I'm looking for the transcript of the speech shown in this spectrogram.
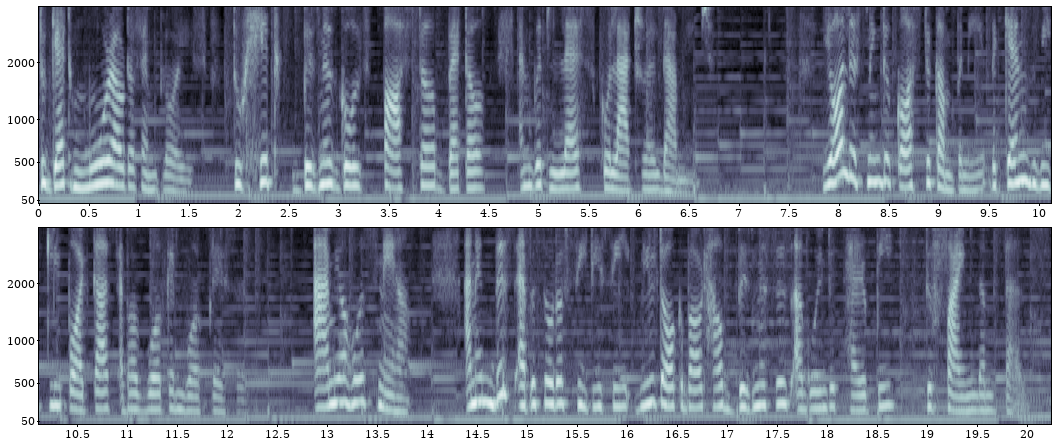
to get more out of employees, to hit business goals faster, better, and with less collateral damage. You're listening to Cost to Company, the Ken's weekly podcast about work and workplaces. I'm your host, Sneha. And in this episode of CTC, we'll talk about how businesses are going to therapy to find themselves.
